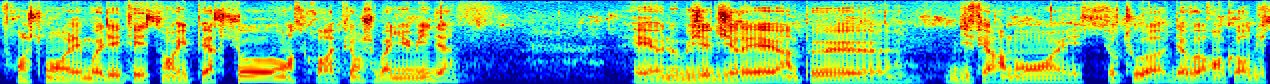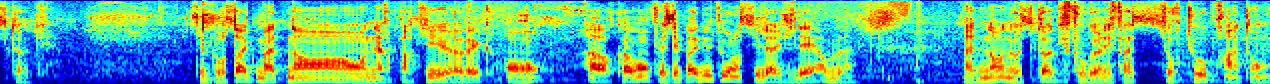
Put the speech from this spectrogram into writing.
franchement, les mois d'été sont hyper chauds. On se croirait plus en Champagne humide. Et on est obligé de gérer un peu euh, différemment et surtout euh, d'avoir encore du stock. C'est pour ça que maintenant, on est reparti avec. alors qu'avant, on ne faisait pas du tout l'ensilage d'herbe. Maintenant, nos stocks, il faut qu'on les fasse surtout au printemps.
